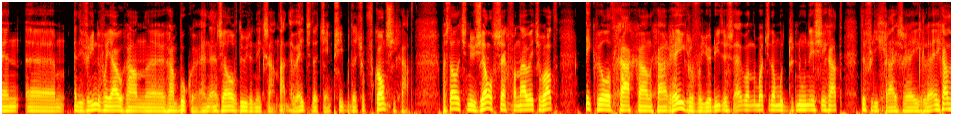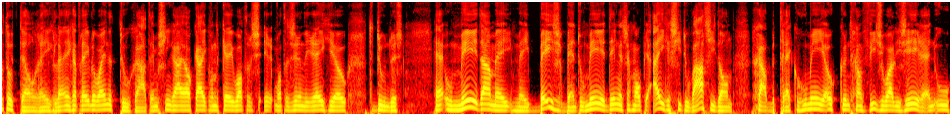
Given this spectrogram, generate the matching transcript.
En, uh, en die vrienden van jou gaan, uh, gaan boeken. En, en zelf doe je er niks aan. Nou, dan weet je dat je in principe dat je op vakantie gaat. Maar stel dat je nu zelf zegt van, nou weet je wat, ik wil het graag gaan, gaan regelen voor jullie. Dus hè, wat je dan moet doen is, je gaat de vliegreis regelen. En je gaat het hotel regelen. En je gaat regelen waar je naartoe gaat. En misschien ga je al kijken van, oké, okay, wat, is, wat is er in die regio te doen. Dus hè, hoe meer je daarmee mee bezig bent, hoe meer je dingen zeg maar, op je eigen situatie dan gaat betrekken. Hoe meer je ook kunt gaan visualiseren. En hoe,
